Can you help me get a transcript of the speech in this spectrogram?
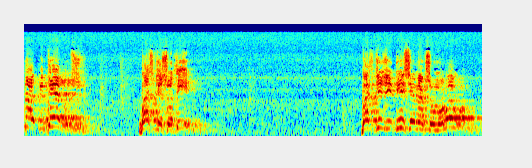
να επιτέλους μπας και σωθεί μπας και ζητήσει ένα ξομολόγο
